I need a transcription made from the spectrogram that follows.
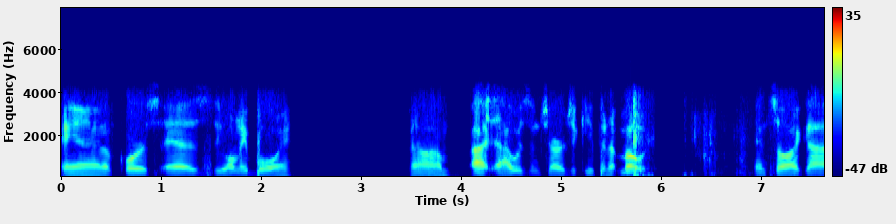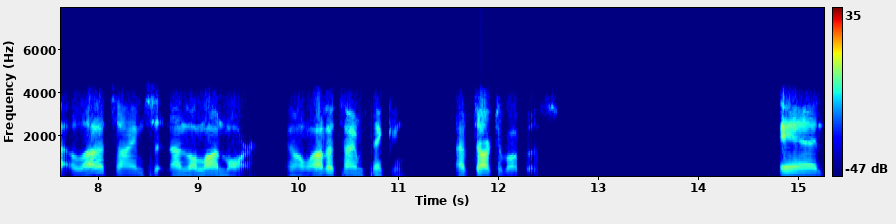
And of course, as the only boy, um, I, I was in charge of keeping it mowed. And so I got a lot of time sitting on the lawnmower and a lot of time thinking. I've talked about this. And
